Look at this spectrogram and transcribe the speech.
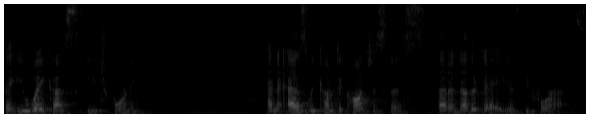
that you wake us each morning. And as we come to consciousness that another day is before us,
